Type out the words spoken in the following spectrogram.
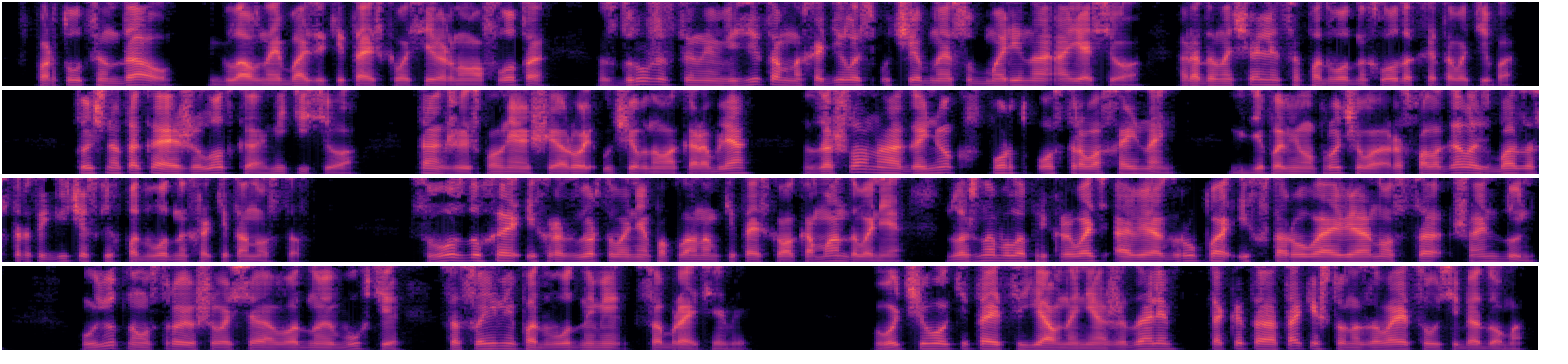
В порту Циндао, главной базе китайского Северного флота, с дружественным визитом находилась учебная субмарина Аясио, родоначальница подводных лодок этого типа. Точно такая же лодка, Метисио, также исполняющая роль учебного корабля, зашла на огонек в порт острова Хайнань, где, помимо прочего, располагалась база стратегических подводных ракетоносцев. С воздуха их развертывание по планам китайского командования должна была прикрывать авиагруппа их второго авианосца «Шаньдунь», уютно устроившегося в одной бухте со своими подводными собратьями. Вот чего китайцы явно не ожидали, так это атаки, что называется, у себя дома.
